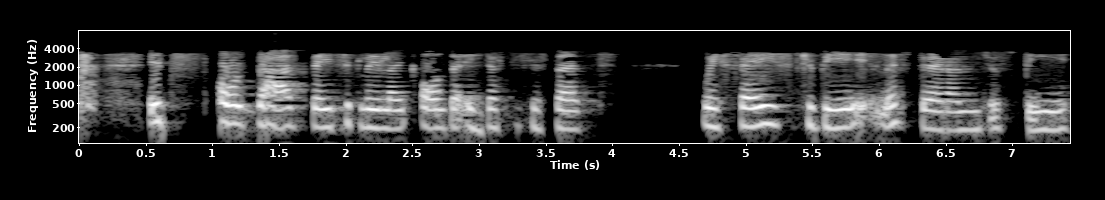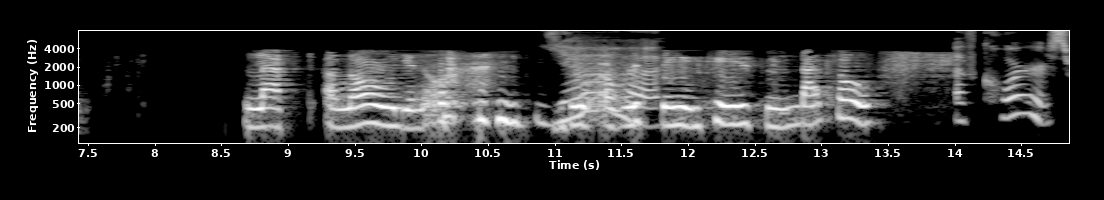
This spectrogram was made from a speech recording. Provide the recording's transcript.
it's all that basically like all the injustices that we face to be lifted and just be left alone, you know, do Yeah. our thing in peace and that's all. Of course.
